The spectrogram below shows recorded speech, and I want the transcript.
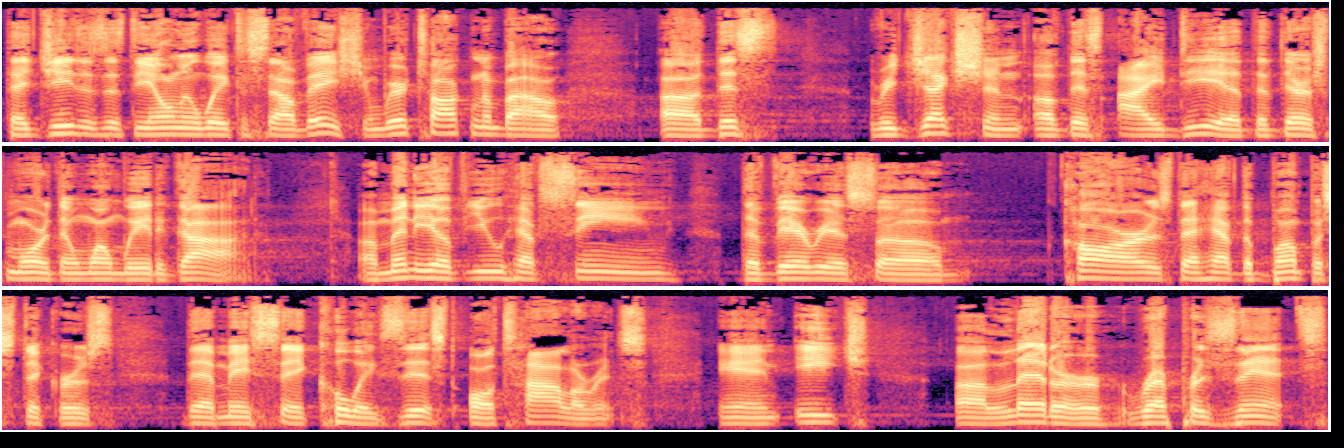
that Jesus is the only way to salvation, we're talking about uh, this rejection of this idea that there's more than one way to God. Uh, many of you have seen the various um, cars that have the bumper stickers that may say coexist or tolerance, and each uh, letter represents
